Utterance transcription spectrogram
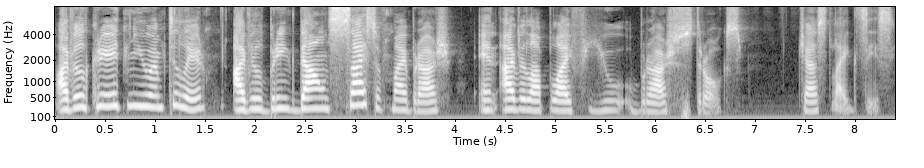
I will create new empty layer. I will bring down size of my brush and I will apply few brush strokes just like this.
